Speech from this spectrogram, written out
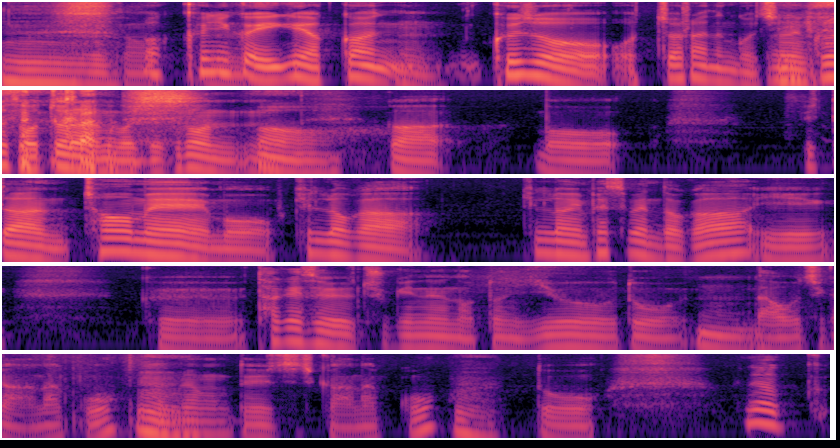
음. 그래서 어, 그러니까 음. 이게 약간 음. 그래서 어쩌라는 거지. 네, 그래서 어쩌라는 거지. 그런 음, 어. 그러니까 뭐 일단 처음에 뭐 킬러가 킬러인 패스벤더가 이 그 타겟을 죽이는 어떤 이유도 음. 나오지가 않았고 음. 설명되지가 않았고 음. 또 그냥 그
